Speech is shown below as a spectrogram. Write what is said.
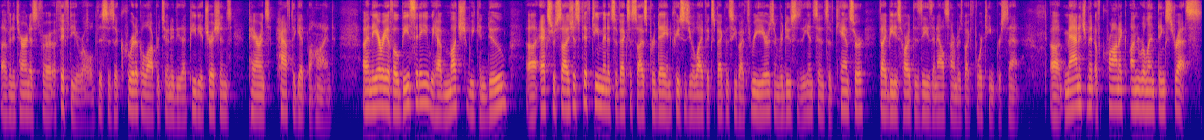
of an internist for a 50 year old. This is a critical opportunity that pediatricians, parents have to get behind. In the area of obesity, we have much we can do. Uh, exercise, just 15 minutes of exercise per day increases your life expectancy by three years and reduces the incidence of cancer, diabetes, heart disease, and Alzheimer's by 14%. Uh, management of chronic unrelenting stress,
